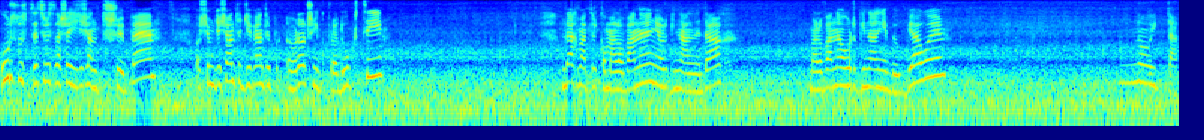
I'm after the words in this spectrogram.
Ursus C363P 89 rocznik produkcji Dach ma tylko malowany, nieoryginalny dach. Malowany oryginalnie był biały. No i tak.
